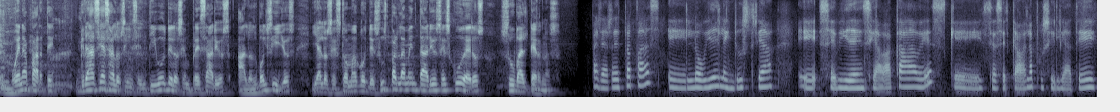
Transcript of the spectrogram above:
En buena parte, gracias a los incentivos de los empresarios, a los bolsillos y a los estómagos de sus parlamentarios escuderos subalternos. Para Red Papás, el lobby de la industria eh, se evidenciaba cada vez que se acercaba la posibilidad de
